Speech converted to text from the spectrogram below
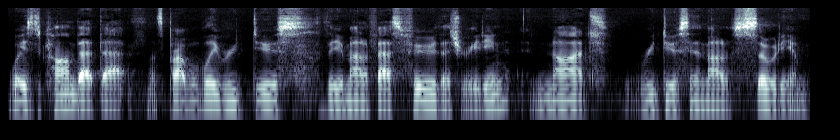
ways to combat that let's probably reduce the amount of fast food that you're eating, not reducing the amount of sodium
